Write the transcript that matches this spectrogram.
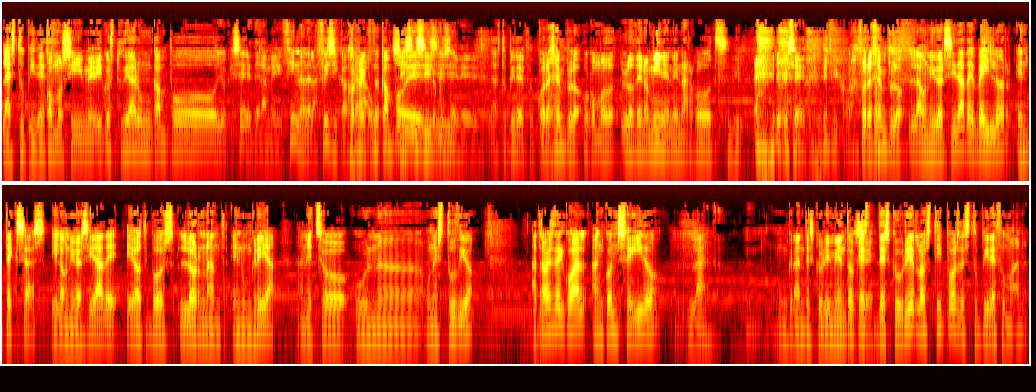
La estupidez. Como si me dedico a estudiar un campo, yo qué sé, de la medicina, de la física. O sea, Correcto. un campo Sí, de, sí, sí, yo qué sé, de la estupidez. O Por ejemplo- O como lo denominen en argot, yo qué sé, científico. Por ejemplo, la Universidad de Baylor en Texas y la Universidad de Eötvös Loránd en Hungría han hecho un, eh, un estudio a través del cual han conseguido la- un gran descubrimiento que es descubrir los tipos de estupidez humana.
